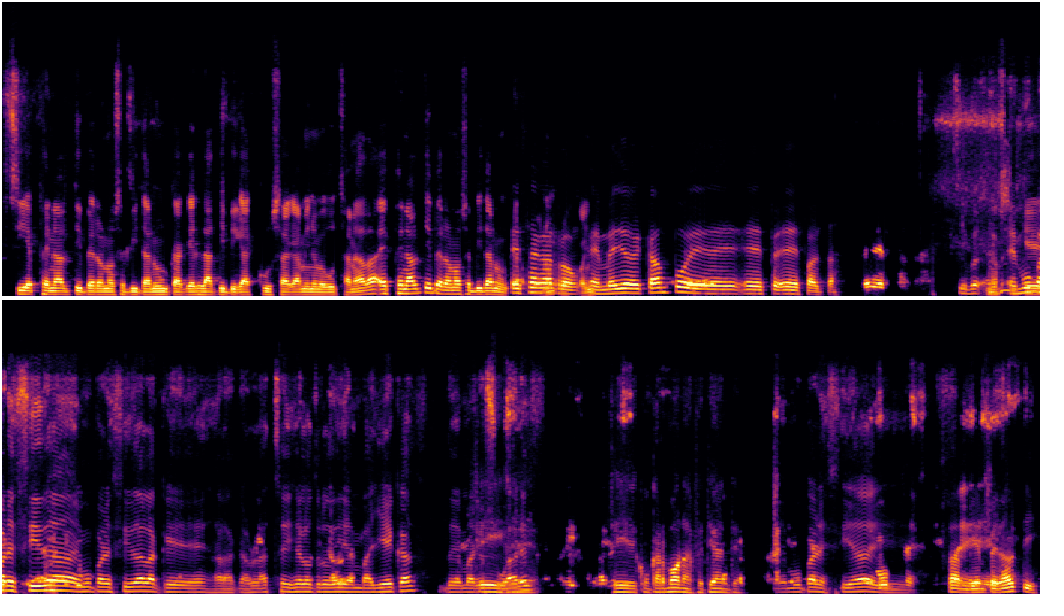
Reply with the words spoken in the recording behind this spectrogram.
si es penalti pero no se pita nunca, que es la típica excusa que a mí no me gusta nada. Es penalti pero no se pita nunca. Ese pues, agarrón en medio del campo es, es- es falta. Sí, pues, No es, sé es muy parecida, es muy parecida a la que a la que hablasteis el otro día en Vallecas de Mario Sí, Suárez. eh, sí, con Carmona, efectivamente. Es muy parecida y También penalti.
